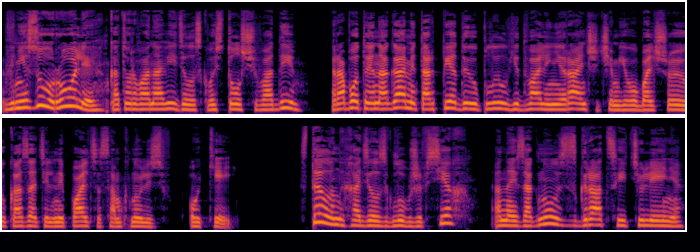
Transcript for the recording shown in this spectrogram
Внизу Роли, которого она видела сквозь толщу воды, работая ногами, торпедой уплыл едва ли не раньше, чем его большой и указательный пальцы сомкнулись в «Окей». Стелла находилась глубже всех, она изогнулась с грацией тюленя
